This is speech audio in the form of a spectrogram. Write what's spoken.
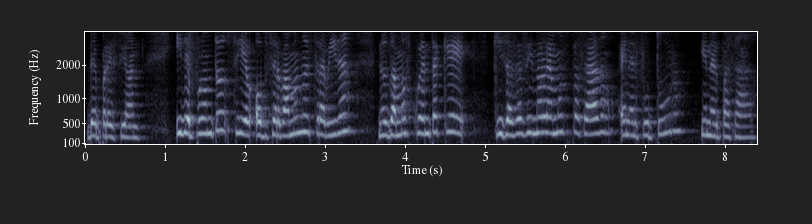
depresión. Y de pronto, si observamos nuestra vida, nos damos cuenta que quizás así no la hemos pasado en el futuro y en el pasado.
